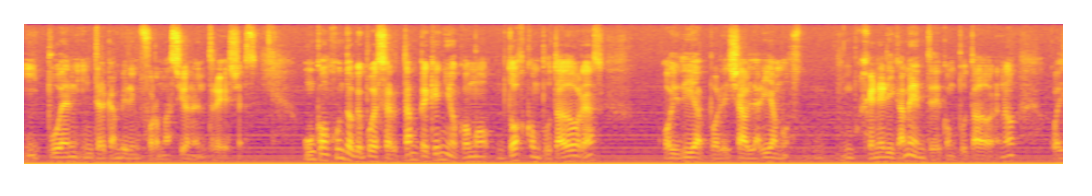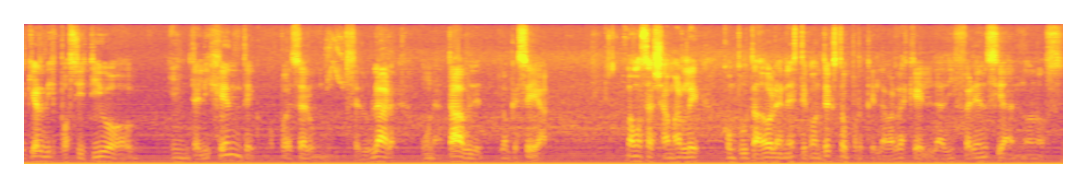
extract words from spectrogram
y pueden intercambiar información entre ellas. Un conjunto que puede ser tan pequeño como dos computadoras, hoy día por ella hablaríamos genéricamente de computadora, ¿no? cualquier dispositivo inteligente, como puede ser un celular, una tablet, lo que sea, vamos a llamarle computadora en este contexto porque la verdad es que la diferencia no nos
